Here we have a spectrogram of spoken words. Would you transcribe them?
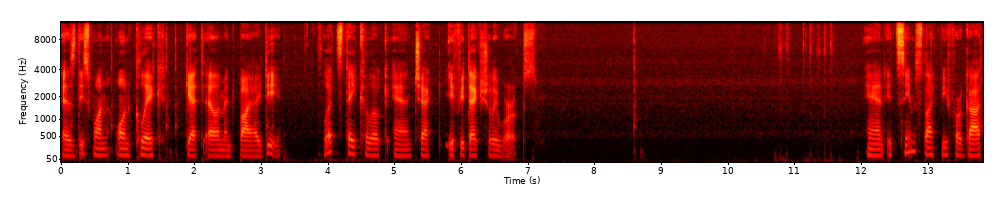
as this one on click get element by ID. Let's take a look and check if it actually works. And it seems like we forgot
